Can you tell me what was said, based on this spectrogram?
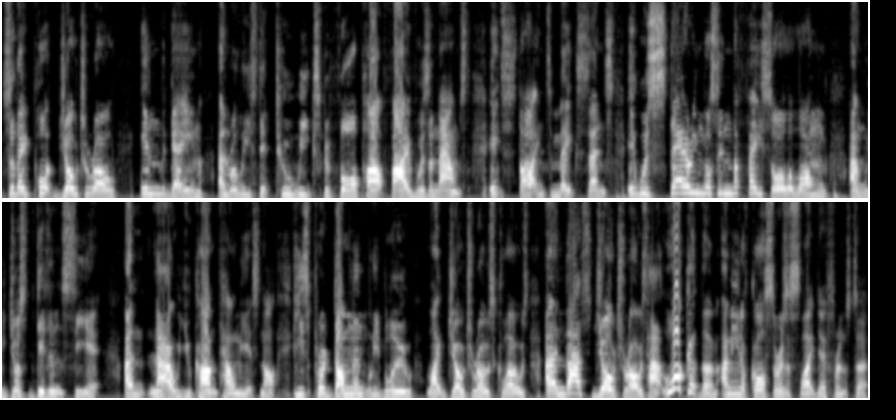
so they put Jotaro in the game and released it two weeks before part 5 was announced. It's starting to make sense. It was staring us in the face all along, and we just didn't see it. And now you can't tell me it's not. He's predominantly blue, like Jotaro's clothes, and that's Jotaro's hat. Look at them! I mean, of course, there is a slight difference to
